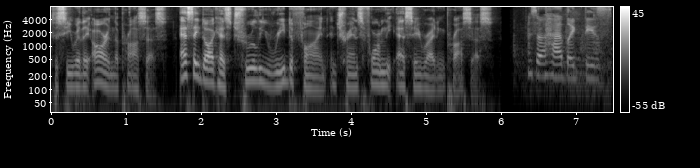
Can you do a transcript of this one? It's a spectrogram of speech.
to see where they are in the process. EssayDog has truly redefined and transformed the essay writing process. So it had like these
